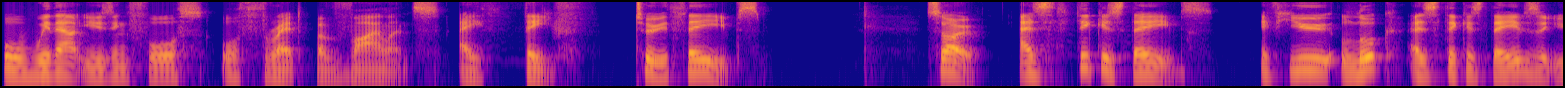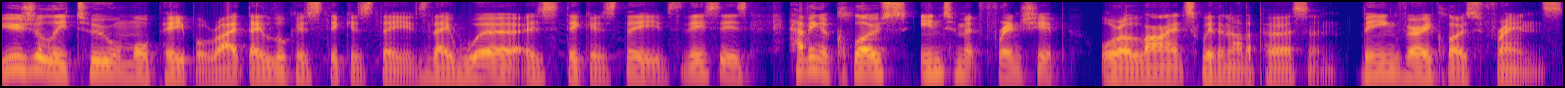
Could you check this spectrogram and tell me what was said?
or without using force or threat of violence. A thief. Two thieves. So, as thick as thieves, if you look as thick as thieves, it usually two or more people, right? They look as thick as thieves. They were as thick as thieves. This is having a close, intimate friendship or alliance with another person, being very close friends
